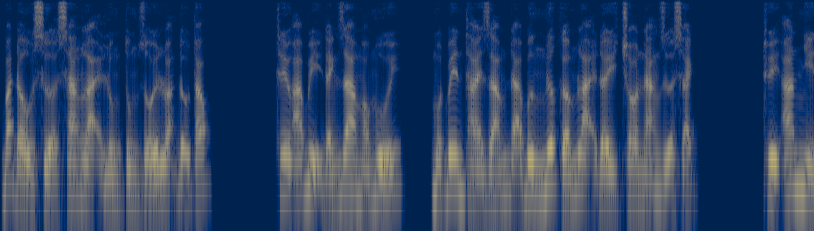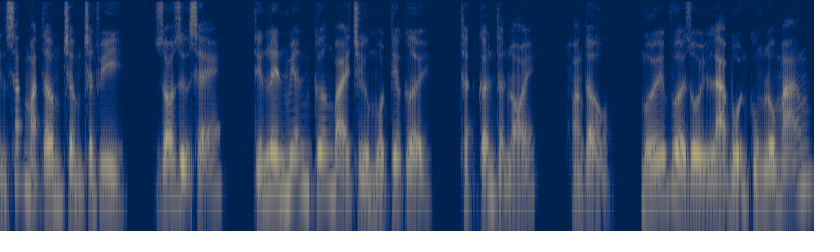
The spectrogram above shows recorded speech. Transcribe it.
bắt đầu sửa sang lại lung tung rối loạn đầu tóc. Theo á bị đánh ra máu mũi, một bên thái giám đã bưng nước gấm lại đây cho nàng rửa sạch. Thụy An nhìn sắc mặt âm trầm chân phi, do dự sẽ, tiến lên miễn cưỡng bài trừ một tiếc cười, thật cẩn thận nói, hoàng tẩu, mới vừa rồi là bổn cung lỗ mãng,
